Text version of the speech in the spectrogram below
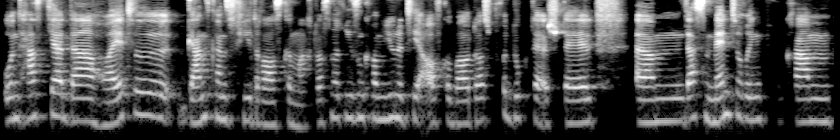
und hast ja da heute ganz, ganz viel draus gemacht. Du hast eine riesen Community aufgebaut, du hast Produkte erstellt, ähm, das Mentoring-Programm,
